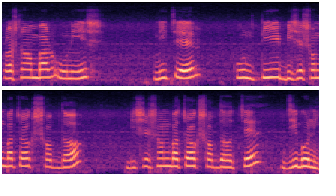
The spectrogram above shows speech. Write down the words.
প্রশ্ন নম্বর উনিশ নিচের কোনটি বিশেষণবাচক শব্দ? বিশেষণবাচক শব্দ হচ্ছে জীবনী।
